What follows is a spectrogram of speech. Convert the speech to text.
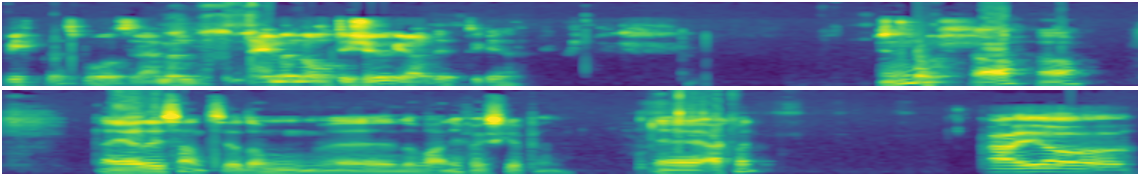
vittnesmål och sådär. Men, nej, men 80-20 då, det tycker jag. Mm, ja, ja. Nej, ja, det är sant. Ja, de, eh, de vann ju faktiskt gruppen. Eh, Ahmed? Ja, jag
